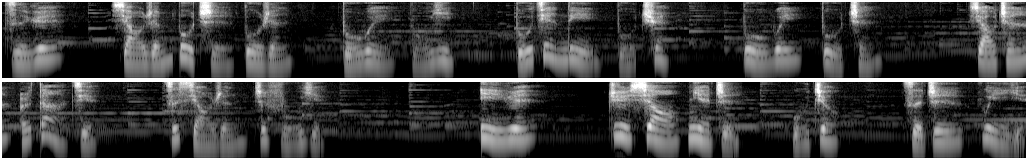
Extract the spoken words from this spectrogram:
子曰：“小人不耻不仁，不畏不义，不见利不劝，不威不臣。小臣而大戒，此小人之福也。”亦曰：“惧孝灭止，无咎，此之谓也。”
